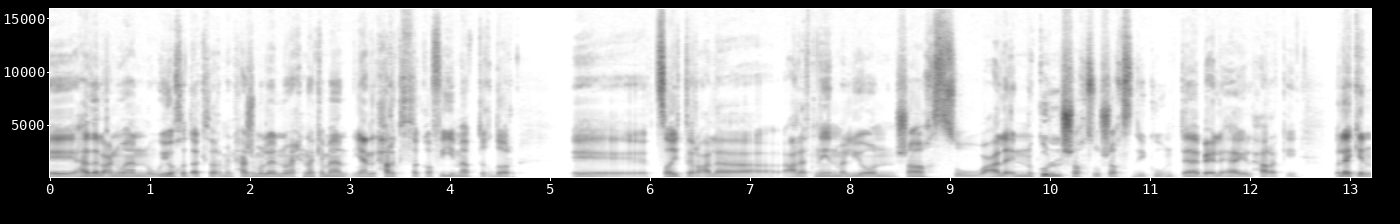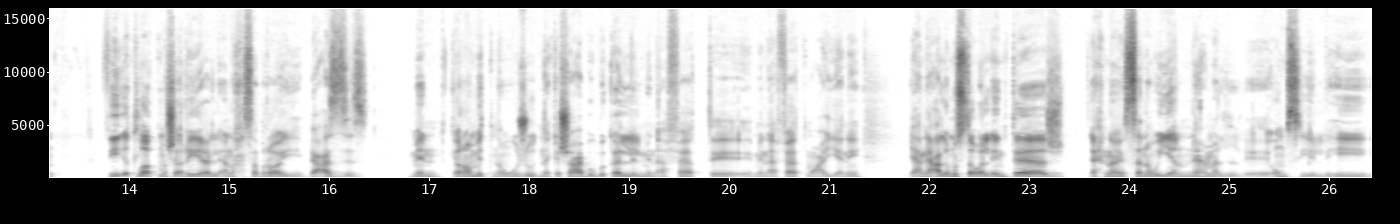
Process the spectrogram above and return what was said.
آه، هذا العنوان ويأخذ أكثر من حجمه لأنه إحنا كمان يعني الحركة الثقافية ما بتقدر آه، تسيطر على على 2 مليون شخص وعلى إنه كل شخص وشخص بده يكون تابع لهاي الحركة. ولكن في إطلاق مشاريع اللي أنا حسب رأيي بعزز من كرامتنا ووجودنا كشعب وبقلل من آفات آه، من آفات معينة. يعني على مستوى الإنتاج إحنا سنويا بنعمل امسيه اللي هي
